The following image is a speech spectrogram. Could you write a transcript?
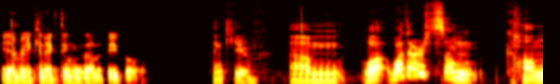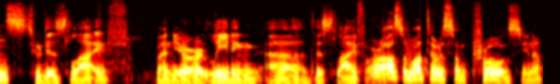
yeah, reconnecting with other people. Thank you. Um what what are some cons to this life? when you're leading uh, this life or also what are some pros you know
